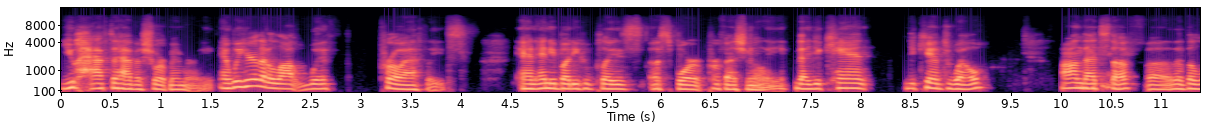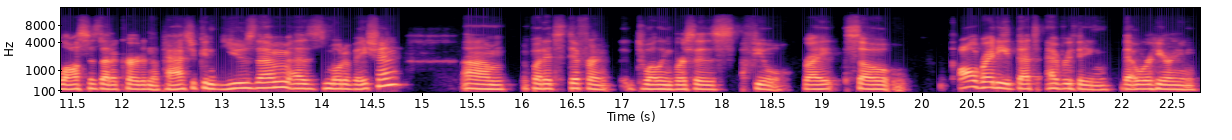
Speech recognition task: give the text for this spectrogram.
you have to have a short memory. And we hear that a lot with pro athletes and anybody who plays a sport professionally that you can't you can't dwell on that stuff, uh, the, the, losses that occurred in the past. You can use them as motivation, um, but it's different dwelling versus fuel, right? So already that's everything that we're hearing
